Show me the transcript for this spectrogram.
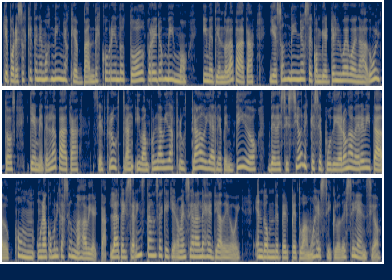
Que por eso es que tenemos niños que van descubriendo todos por ellos mismos y metiendo la pata, y esos niños se convierten luego en adultos que meten la pata, se frustran y van por la vida frustrados y arrepentidos de decisiones que se pudieron haber evitado con una comunicación más abierta. La tercera instancia que quiero mencionarles el día de hoy, en donde perpetuamos el ciclo del silencio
